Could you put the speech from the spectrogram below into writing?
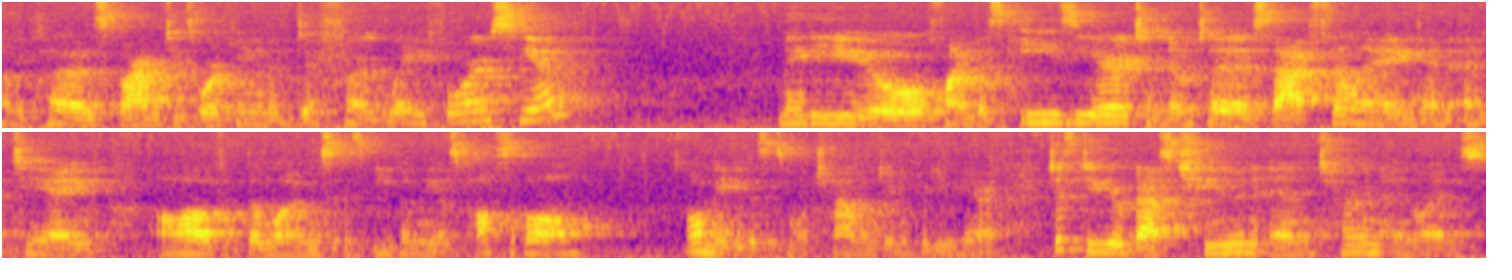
And because gravity's working in a different way for us here, maybe you'll find this easier to notice that filling and emptying of the lungs as evenly as possible. Or maybe this is more challenging for you here. Just do your best. Tune in, turn inwards.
